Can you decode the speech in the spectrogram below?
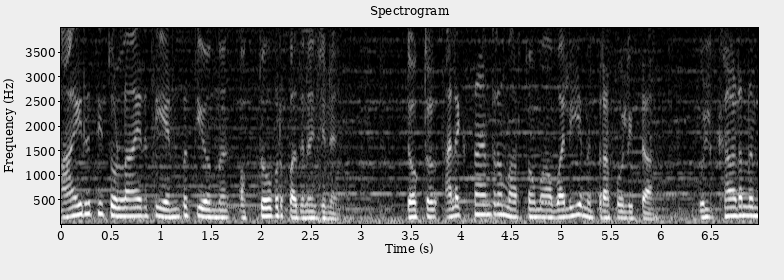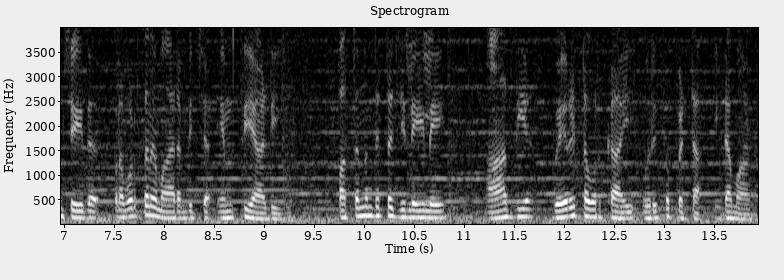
ആയിരത്തി തൊള്ളായിരത്തി എൺപത്തിയൊന്ന് ഒക്ടോബർ പതിനഞ്ചിന് ഡോക്ടർ അലക്സാണ്ടർ മാർത്തോമ വലിയ മെത്രാപ്പോലിത്ത ഉദ്ഘാടനം ചെയ്ത് പ്രവർത്തനം ആരംഭിച്ച M C R D Pathanamthitta ജില്ലയിലെ ആദ്യ വേറിട്ടവർക്കായി ഒരുക്കപ്പെട്ട ഇടമാണ്.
